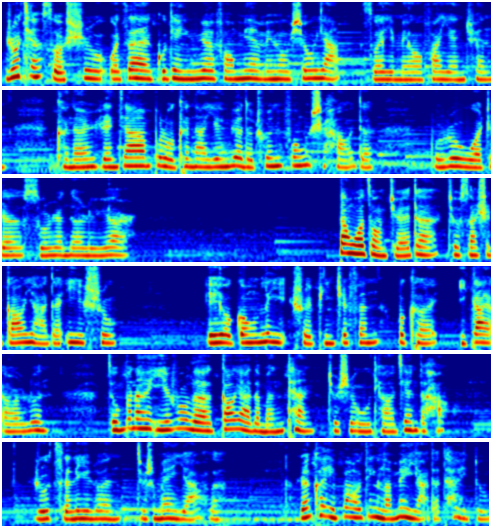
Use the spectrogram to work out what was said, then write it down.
如前所述，我在古典音乐方面没有修养，所以没有发言权。可能人家布鲁克纳音乐的春风是好的，不入我这俗人的驴耳。但我总觉得，就算是高雅的艺术，也有功力水平之分，不可一概而论。总不能一入了高雅的门槛，就是无条件的好。如此立论，就是媚雅了。人可以抱定了媚雅的态度。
